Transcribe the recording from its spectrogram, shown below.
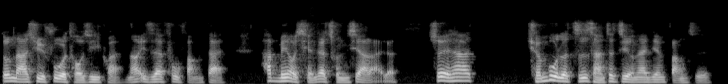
都拿去付了投期款，然后一直在付房贷，他没有钱再存下来了，所以他全部的资产就只有那间房子。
